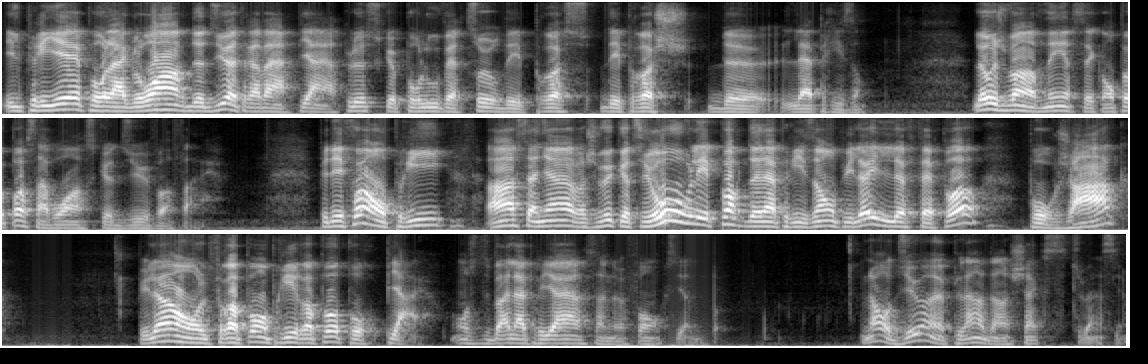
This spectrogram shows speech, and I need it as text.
Il priait pour la gloire de Dieu à travers Pierre, plus que pour l'ouverture des, proches de la prison. Là où je veux en venir, c'est qu'on ne peut pas savoir ce que Dieu va faire. Puis des fois, on prie, Ah Seigneur, je veux que tu ouvres les portes de la prison. Puis là, il ne le fait pas pour Jacques. Puis là, on ne le fera pas, on ne priera pas pour Pierre. On se dit, ben, la prière, ça ne fonctionne pas. Non, Dieu a un plan dans chaque situation.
